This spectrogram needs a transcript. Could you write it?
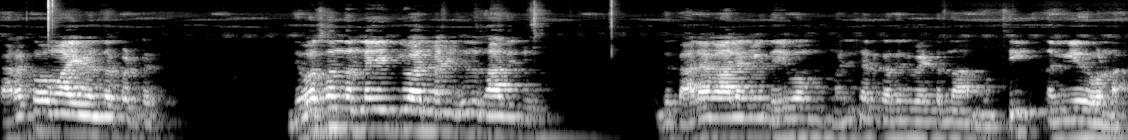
കറക്കവുമായി ബന്ധപ്പെട്ട് ദിവസം നിർണയിക്കുവാൻ മനുഷ്യന് സാധിച്ചു. ഇത് കാലാകാലങ്ങളിൽ ദൈവം മനുഷ്യർക്ക് അതിന് വേണ്ടുന്ന ബുദ്ധി നൽകിയതുകൊണ്ടാണ്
